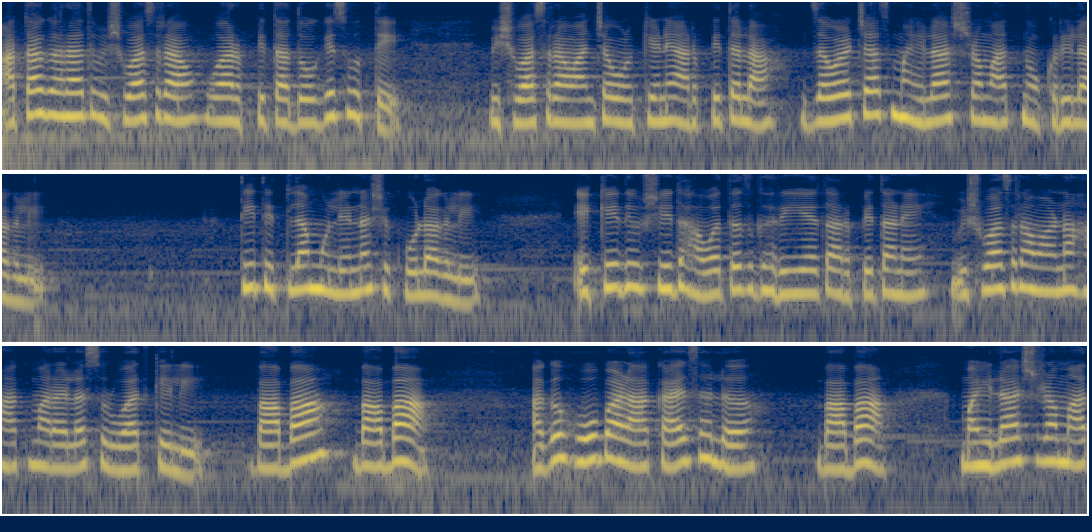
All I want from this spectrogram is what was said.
आता घरात विश्वासराव व अर्पिता दोघेच होते. विश्वासरावांच्या ओळखीने अर्पिताला जवळच्याच महिला आश्रमात नोकरी लागली. ती तिथल्या मुलींना शिकवू लागली. एके दिवशी धावतच घरी येत अर्पिताने विश्वासरावांना हाक मारायला सुरुवात केली. बाबा बाबा. अगं हो बाळा काय झालं? बाबा महिला आश्रमात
